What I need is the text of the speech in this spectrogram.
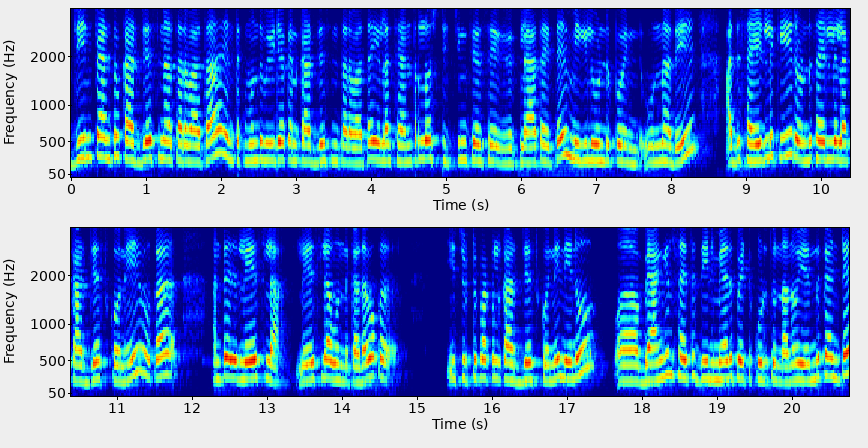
జీన్ ప్యాంటు కట్ చేసిన తర్వాత ఇంతకుముందు వీడియో కానీ కట్ చేసిన తర్వాత ఇలా సెంటర్లో స్టిచ్చింగ్ చేసే క్లాత్ అయితే మిగిలి ఉండిపోయింది ఉన్నది. అది సైడ్లకి రెండు సైడ్లు ఇలా కట్ చేసుకొని ఒక అంటే లేస్లా లేస్లా ఉంది కదా ఒక ఈ చుట్టుపక్కల కట్ చేసుకొని నేను బ్యాంగిల్స్ అయితే దీని మీద పెట్టి కుడుతున్నాను. ఎందుకంటే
